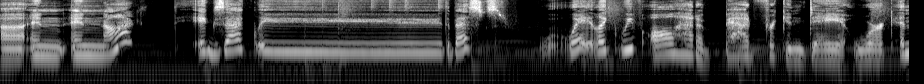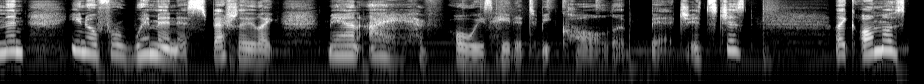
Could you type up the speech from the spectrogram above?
uh, and and not exactly the best way. Like we've all had a bad freaking day at work, and then you know, for women especially, like man, I have always hated to be called a bitch. It's just. Like almost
